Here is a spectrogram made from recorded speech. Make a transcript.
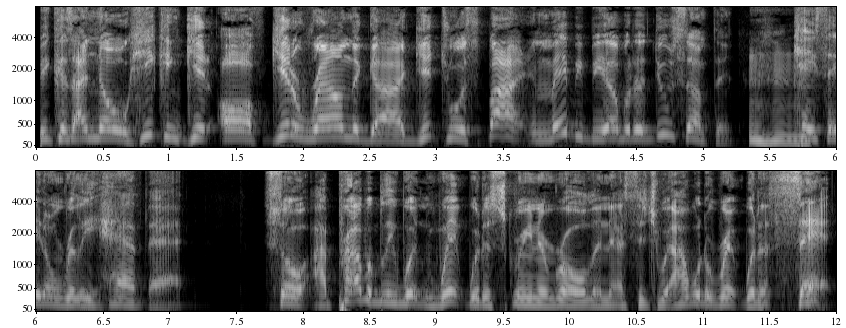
because I know he can get off, get around the guy, get to a spot, and maybe be able to do something. Mm-hmm. Case they don't really have that. So I probably wouldn't went with a screen and roll in that situation. I would have went with a set,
